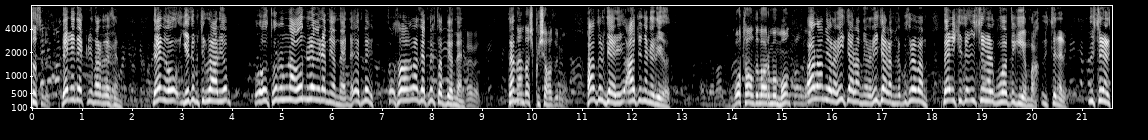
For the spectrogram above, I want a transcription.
Nasılsınız? Ben emekliyim arkadaşım. Ben o yedi buçuk lira alıyorum. O torununa 10 lira veremiyorum ben. Ekmek, so sokaklarda ekmek topluyorum ben. Evet. Tamam. Vatandaş kışa hazır mı? Hazır değil, acından ölüyor. Bot aldılar mı? Mont aldılar mı? Alamıyorlar, hiç alamıyorlar, hiç alamıyorlar. Kusura bakma. Ben iki sene, üç senelik bu botu giyiyorum bak, üç senelik. Üç senelik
